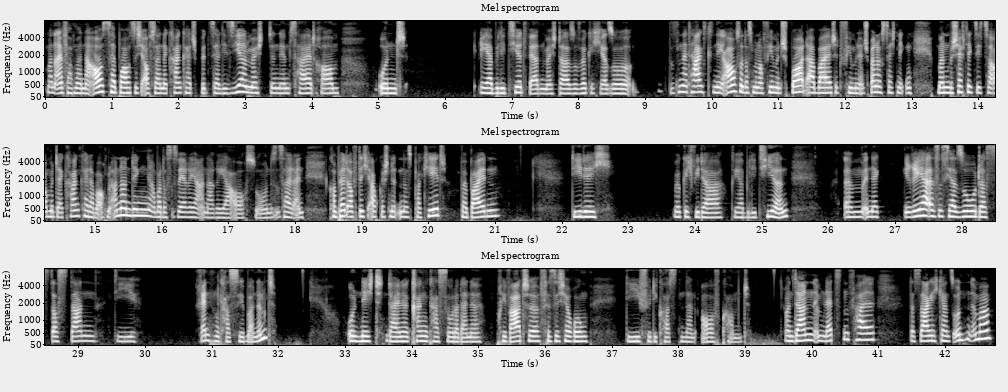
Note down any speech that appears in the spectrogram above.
man einfach mal eine Auszeit braucht, sich auf seine Krankheit spezialisieren möchte in dem Zeitraum und rehabilitiert werden möchte. Also wirklich, also das ist in der Tagesklinik auch so, dass man auch viel mit Sport arbeitet, viel mit Entspannungstechniken. Man beschäftigt sich zwar auch mit der Krankheit, aber auch mit anderen Dingen, aber das wäre ja an der Reha auch so. Und es ist halt ein komplett auf dich abgeschnittenes Paket bei beiden, die dich wirklich wieder rehabilitieren. Ähm, in der Reha ist es ja so, dass das dann die Rentenkasse übernimmt und nicht deine Krankenkasse oder deine private Versicherung, die für die Kosten dann aufkommt. Und dann im letzten Fall, das sage ich ganz unten immer,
